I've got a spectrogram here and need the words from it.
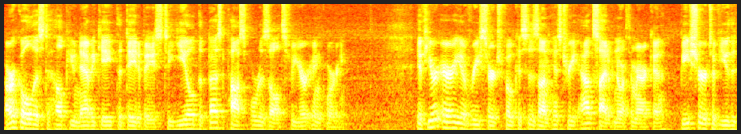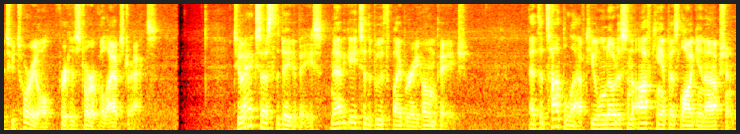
Our goal is to help you navigate the database to yield the best possible results for your inquiry. If your area of research focuses on history outside of North America, be sure to view the tutorial for historical abstracts. To access the database, navigate to the Booth Library homepage. At the top left, you will notice an off-campus login option.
